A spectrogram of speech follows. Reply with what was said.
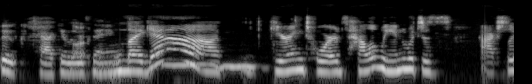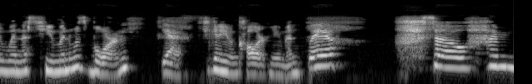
Spooktacular things. like yeah, gearing towards Halloween, which is actually when this human was born. Yes. If you can even call her human. Well, So I'm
